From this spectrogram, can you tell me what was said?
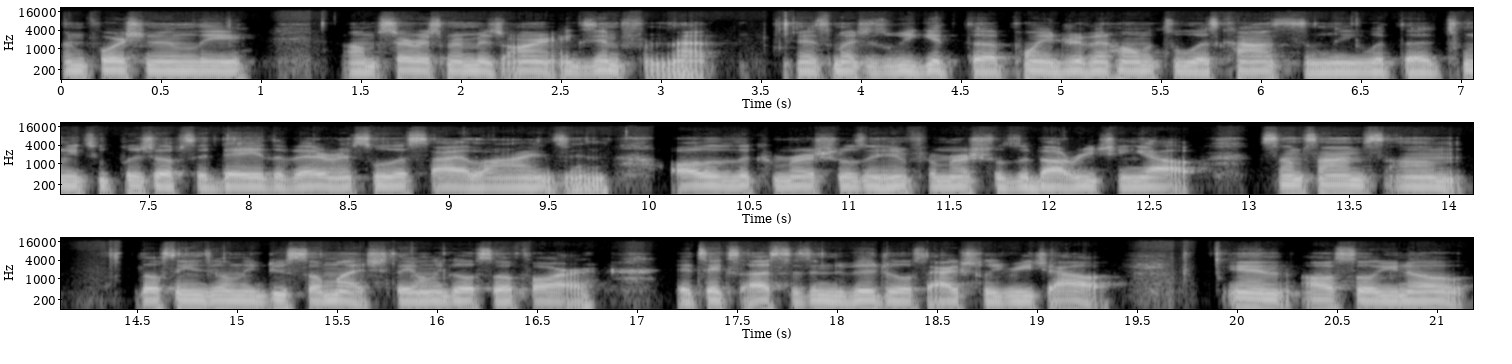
Unfortunately, um, service members aren't exempt from that. As much as we get the point driven home to us constantly with the 22 push ups a day, the veteran suicide lines, and all of the commercials and infomercials about reaching out, sometimes um, those things only do so much. They only go so far. It takes us as individuals to actually reach out. And also, you know,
